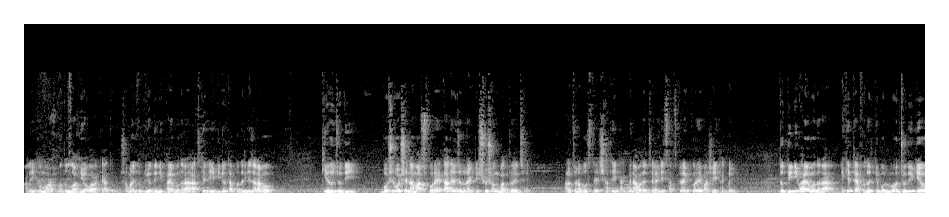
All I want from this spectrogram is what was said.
আলাইকুম রহমতুল্লাহ সম্মানিত প্রিয় দিনী ভাই বোনেরা, আজকের এই ভিডিওতে আপনাদেরকে জানাব, কেউ যদি বসে বসে নামাজ পড়ে, তাদের জন্য একটি সুসংবাদ রয়েছে। আলোচনা বুঝতে সাথেই থাকবেন, আমাদের চ্যানেলটি সাবস্ক্রাইব করে পাশেই থাকবেন। তো দিনী ভাই বোনেরা, এক্ষেত্রে আপনাদেরকে বলব, যদি কেউ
